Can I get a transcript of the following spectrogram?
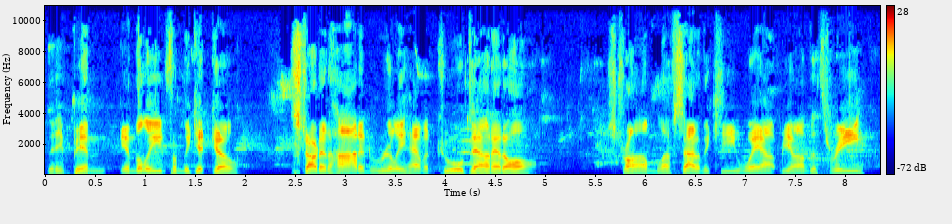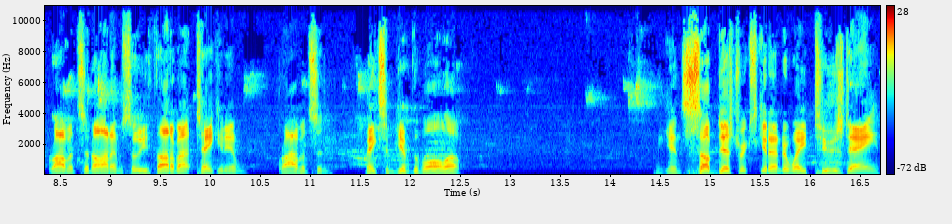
They've been in the lead from the get go. Started hot and really haven't cooled down at all. Strom, left side of the key, way out beyond the three. Robinson on him, so he thought about taking him. Robinson makes him give the ball up. Again, sub districts get underway Tuesday.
